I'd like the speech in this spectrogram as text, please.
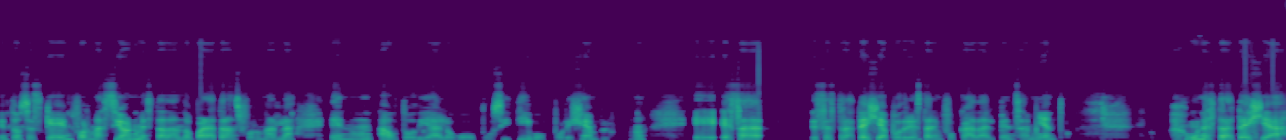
Entonces, ¿qué información me está dando para transformarla en un autodiálogo positivo, por ejemplo? Eh, esa, esa estrategia podría estar enfocada al pensamiento. Una estrategia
